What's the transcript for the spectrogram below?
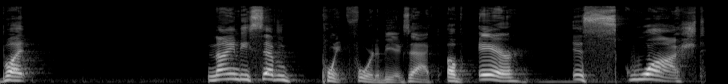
but 97.4 to be exact of air is squashed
